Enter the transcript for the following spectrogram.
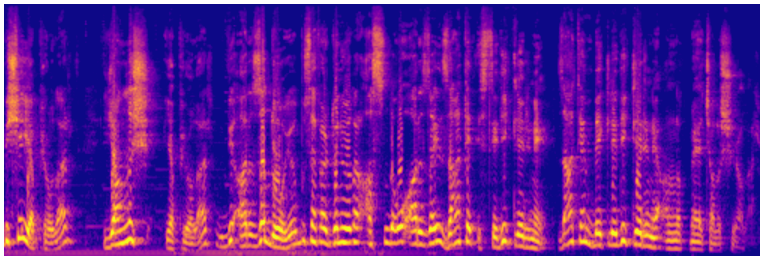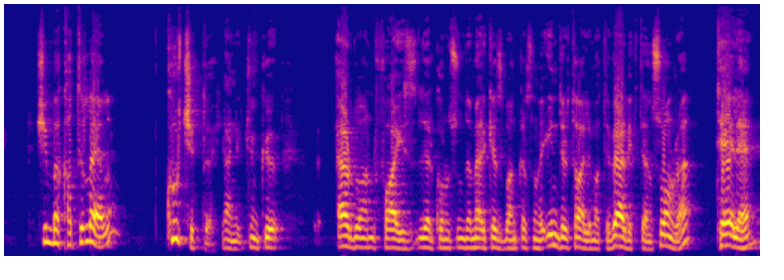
Bir şey yapıyorlar, yanlış yapıyorlar. Bir arıza doğuyor. Bu sefer dönüyorlar aslında o arızayı zaten istediklerini, zaten beklediklerini anlatmaya çalışıyorlar. Şimdi bak hatırlayalım. Kur çıktı. Yani çünkü Erdoğan faizler konusunda Merkez Bankası'na indir talimatı verdikten sonra TL,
